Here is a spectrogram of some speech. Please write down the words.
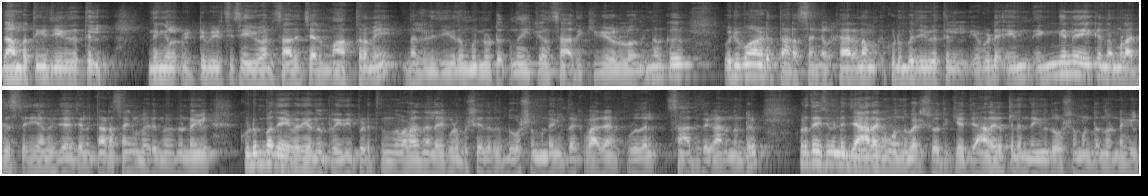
ദാമ്പത്തിക ജീവിതത്തിൽ നിങ്ങൾ വിട്ടുവീഴ്ച ചെയ്യുവാൻ സാധിച്ചാൽ മാത്രമേ നല്ലൊരു ജീവിതം മുന്നോട്ട് നയിക്കുവാൻ സാധിക്കുകയുള്ളൂ. നിങ്ങൾക്ക് ഒരുപാട് തടസ്സങ്ങൾ. കാരണം കുടുംബജീവിതത്തിൽ എവിടെ എങ്ങനെയൊക്കെ നമ്മൾ അഡ്ജസ്റ്റ് ചെയ്യാമെന്ന് വിചാരിച്ചാലും തടസ്സങ്ങൾ വരുന്നു എന്നുണ്ടെങ്കിൽ കുടുംബദേവതയെ ഒന്ന് പ്രീതിപ്പെടുത്തുന്നത് വളരെ നല്ലത്. കുടുംബക്ഷേത്രത്തിൽ ദോഷമുണ്ടെങ്കിൽ ഇതൊക്കെ വരാൻ കൂടുതൽ സാധ്യത കാണുന്നുണ്ട്. പ്രത്യേകിച്ചും എന്റെ ജാതകം ഒന്ന് പരിശോധിക്കുക. ജാതകത്തിൽ എന്തെങ്കിലും ദോഷമുണ്ടെന്നുണ്ടെങ്കിൽ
